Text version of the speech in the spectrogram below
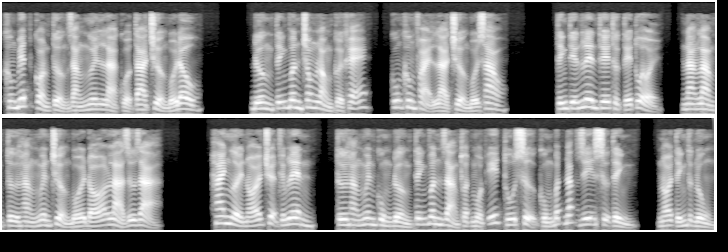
không biết còn tưởng rằng ngươi là của ta trưởng bối đâu. Đường Tĩnh Vân trong lòng cười khẽ, cũng không phải là trưởng bối sao. Tính tiến lên thế thực tế tuổi, nàng làm từ hàng nguyên trưởng bối đó là dư giả. Hai người nói chuyện phím lên, từ hàng nguyên cùng đường tĩnh vân giảng thuật một ít thú sự cùng bất đắc dĩ sự tình, nói tính thực đùng.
